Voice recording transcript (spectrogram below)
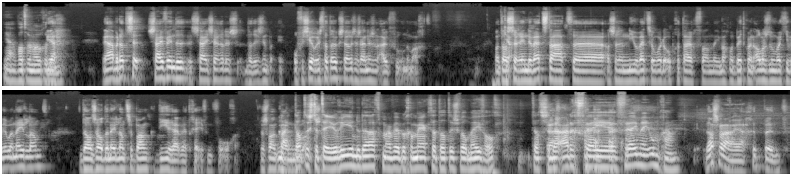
ja, wat we mogen ja. doen. Ja, maar dat is, zij, vinden, zij zeggen dus, dat is een, officieel is dat ook zo, ze zijn dus een uitvoerende macht. Want als ja. er in de wet staat, uh, als er een nieuwe wet zou worden opgetuigd van je mag met bitcoin alles doen wat je wil in Nederland, dan zal de Nederlandse bank die wetgeving volgen. Dus wel een nou, dat is de theorie inderdaad, maar we hebben gemerkt dat dat dus wel meevalt. Dat ze ja. daar aardig vrij, vrij mee omgaan. Dat is waar, ja, goed punt.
